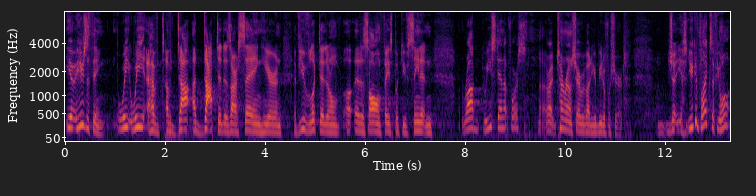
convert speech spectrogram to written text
You know, here's the thing. We, we have ado- adopted as our saying here, and if you've looked at it on, uh, at us all on Facebook, you've seen it. And Rob, will you stand up for us? All right, turn around and show everybody your beautiful shirt. Jo- you can flex if you want.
